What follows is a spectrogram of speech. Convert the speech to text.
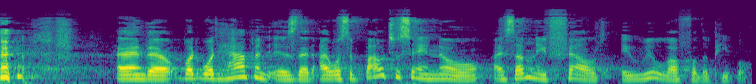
and, uh, but what happened is that I was about to say no, I suddenly felt a real love for the people.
